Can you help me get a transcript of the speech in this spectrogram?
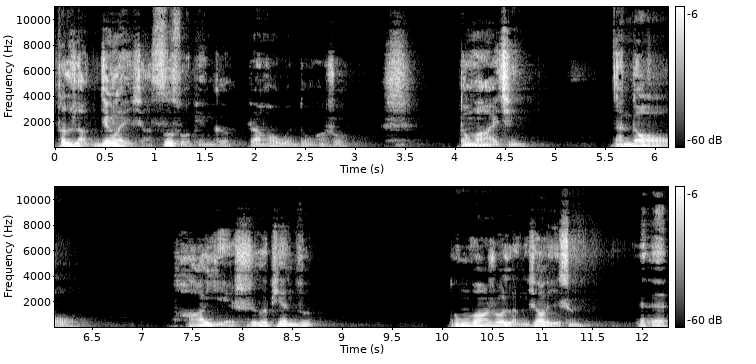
他冷静了一下，思索片刻，然后问东方朔：“东方爱卿，难道他也是个骗子？”东方朔冷笑一声：“呵呵。”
